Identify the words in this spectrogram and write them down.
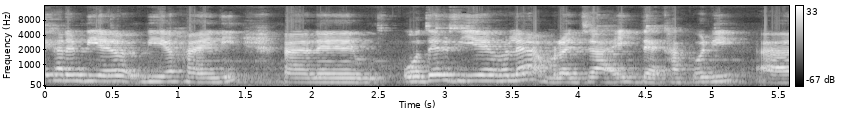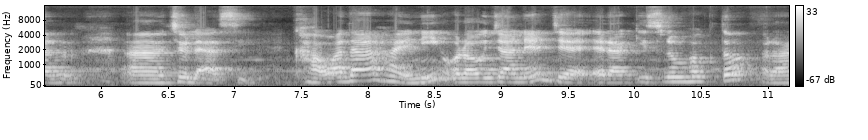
এখানে বিয়ে বিয়ে হয়নি। মানে ওদের বিয়ে হলে আমরা যাই, দেখা করি আর চলে আসি। খাওয়া দাওয়া হয়নি, ওরাও জানে যে এরা কৃষ্ণ ভক্ত, ওরা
